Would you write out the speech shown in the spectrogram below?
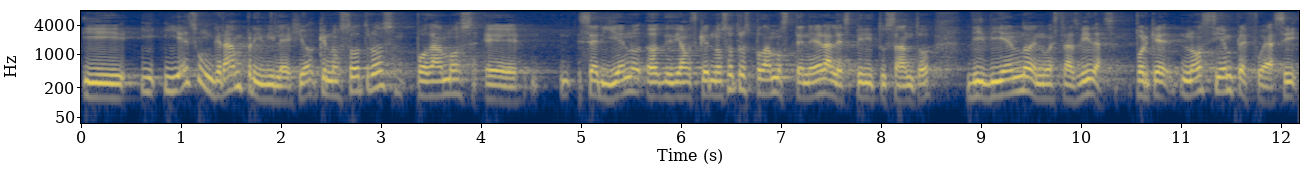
Y, es un gran privilegio que nosotros podamos eh, ser lleno, digamos, que nosotros podamos tener al Espíritu Santo viviendo en nuestras vidas, porque no siempre fue así.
